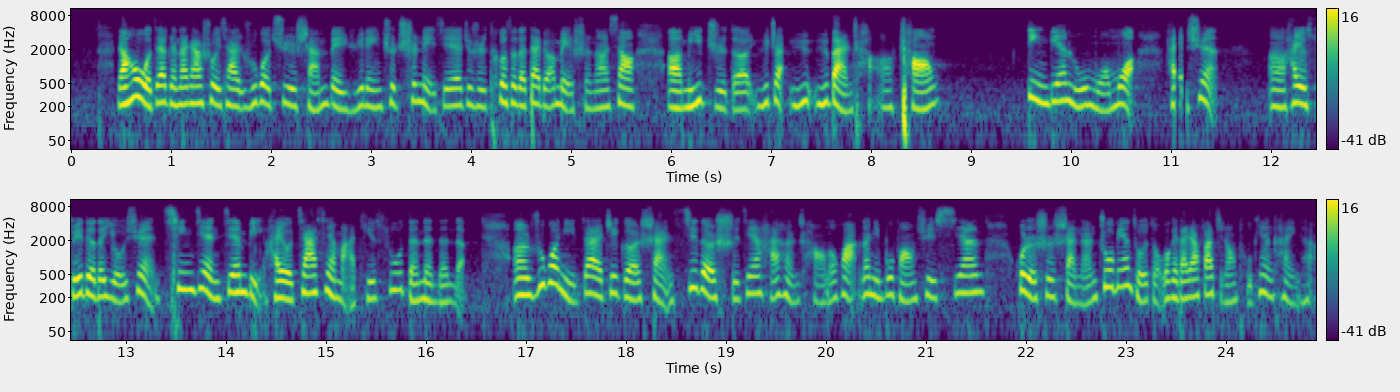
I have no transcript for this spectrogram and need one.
然后我再跟大家说一下，如果去陕北榆林去吃哪些就是特色的代表美食呢？像啊米脂的鱼展鱼鱼板肠肠，定边炉馍馍，还有炫。嗯，还有绥德的油旋、青涧煎饼，还有佳县马蹄酥等等等等。嗯，如果你在这个陕西的时间还很长的话，那你不妨去西安或者是陕南周边走一走。我给大家发几张图片看一看。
